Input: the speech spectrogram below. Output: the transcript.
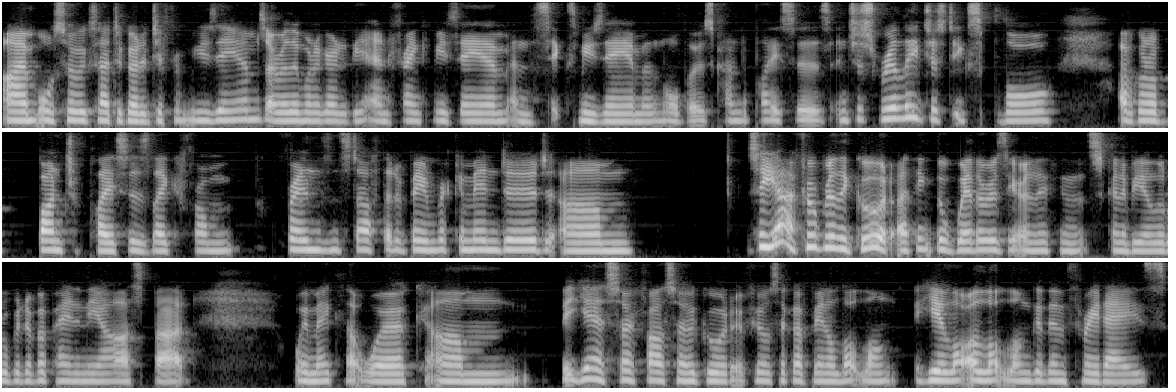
I'm also excited to go to different museums. I really want to go to the Anne Frank Museum and the Rijksmuseum and all those kind of places, and just really just explore. I've got a bunch of places like from friends and stuff that have been recommended. Um, so yeah, I feel really good. I think the weather is the only thing that's going to be a little bit of a pain in the ass, but we make that work. Um, but yeah, so far so good. It feels like I've been a lot long here a lot, a lot longer than three days.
